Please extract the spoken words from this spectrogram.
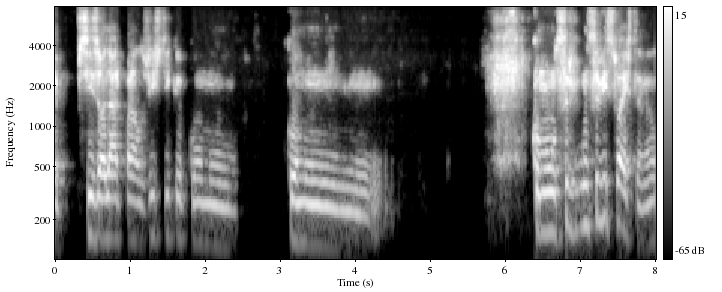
é preciso olhar para a logística como, como como um, um, serviço extra, não,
